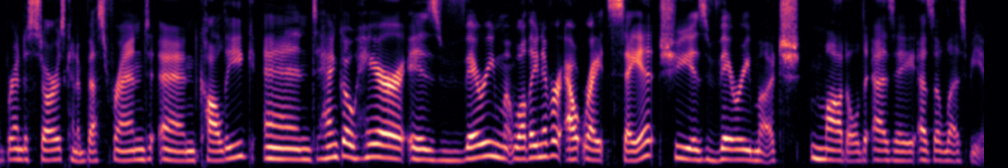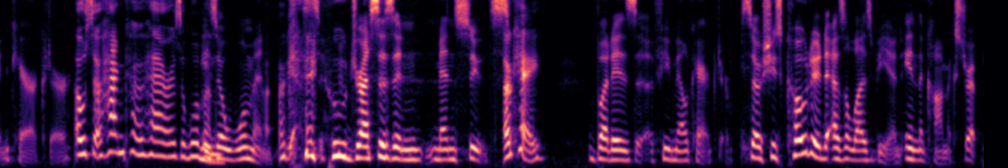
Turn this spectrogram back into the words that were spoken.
Brenda Starr's kind of best friend and colleague. And Hank O'Hare is very much, while they never outright say it, she is very much modeled as a as a lesbian character. Oh, so Hank O'Hare is a woman? Is a woman, okay. yes, who dresses in men's suits. Okay but is a female character. So she's coded as a lesbian in the comic strip.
